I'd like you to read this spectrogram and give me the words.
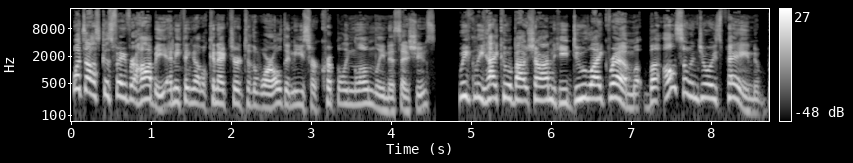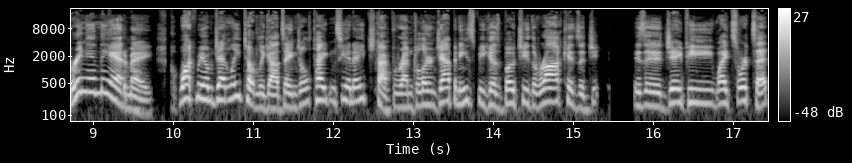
What's Asuka's favorite hobby? Anything that will connect her to the world and ease her crippling loneliness issues. Weekly haiku about Sean, he do like Rem, but also enjoys pain. Bring in the anime. Walk Me Home Gently, Totally God's Angel, Titan CNH, time for Rem to learn Japanese because Bocchi the Rock is a, G- is a JP White Sword set.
